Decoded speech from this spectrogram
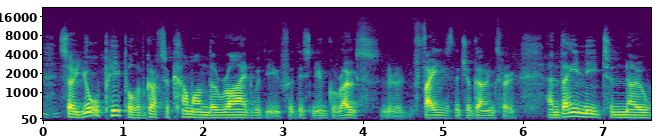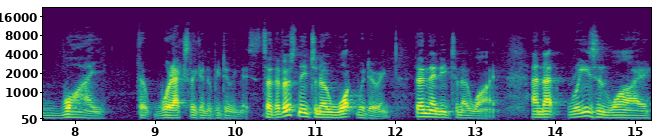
Mm-hmm. So your people have got to come on the ride with you for this new growth phase that you're going through, and they need to know why that we're actually going to be doing this. So they first need to know what we're doing, then they need to know why. And that reason why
